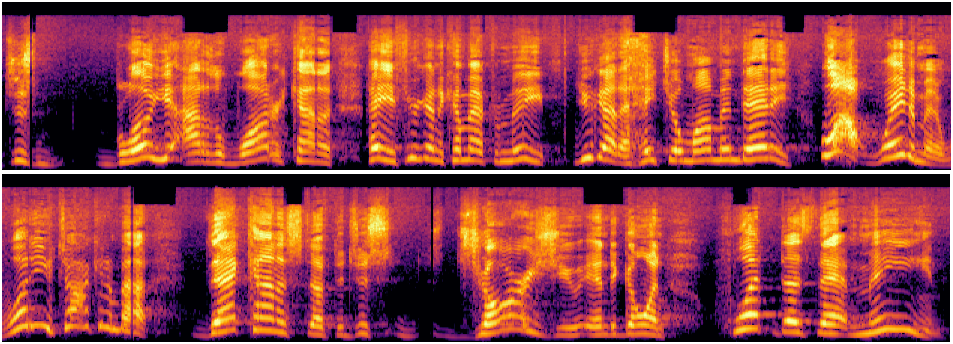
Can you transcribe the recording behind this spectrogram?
just blow you out of the water kind of, hey, if you're going to come after me, you got to hate your mom and daddy. Wow, wait a minute. What are you talking about? That kind of stuff that just jars you into going, what does that mean?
